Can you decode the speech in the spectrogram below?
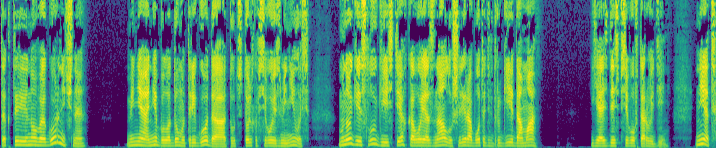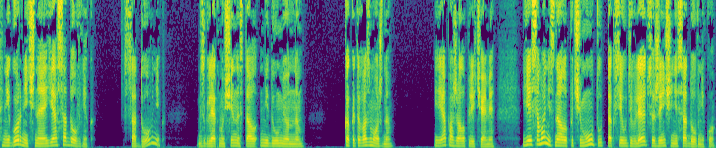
«Так ты новая горничная?» «Меня не было дома три года, а тут столько всего изменилось. Многие слуги из тех, кого я знал, ушли работать в другие дома. Я здесь всего второй день. Нет, не горничная, я садовник. Садовник? Взгляд мужчины стал недоуменным. как это возможно?» Я пожала плечами. Я и сама не знала, почему тут так все удивляются женщине-садовнику.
